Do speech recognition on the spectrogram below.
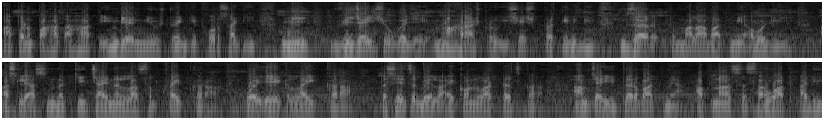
आपण पाहत आहात इंडियन न्यूज ट्वेंटी फोरसाठी मी विजय शिवगजे महाराष्ट्र विशेष प्रतिनिधी. जर तुम्हाला बातमी आवडली असल्यास नक्की चॅनलला सबस्क्राईब करा व एक लाईक करा. तसेच बेल आयकॉनला टच करा. आमच्या इतर बातम्या आपणास सर्वात आधी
